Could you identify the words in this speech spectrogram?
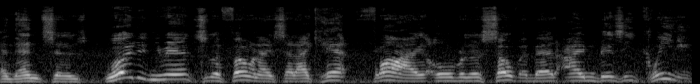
and then says, Why didn't you answer the phone? I said, I can't fly over the sofa bed. I'm busy cleaning.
